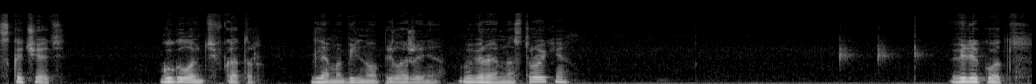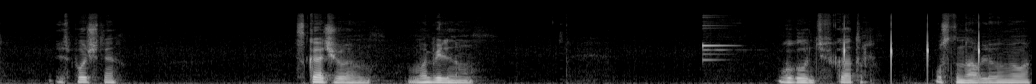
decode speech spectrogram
скачать Google аутентификатор для мобильного приложения. Выбираем настройки. Ввели код из почты. Скачиваем мобильным Google аутентификатор. Устанавливаем его.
